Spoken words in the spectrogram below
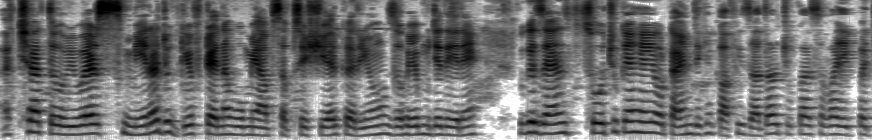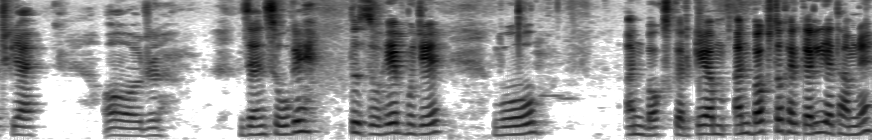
अच्छा तो व्यूवर्स मेरा जो गिफ्ट है ना, वो मैं आप सबसे शेयर कर रही हूँ। जोहेब मुझे दे रहे हैं, क्योंकि जैन सो चुके हैं और टाइम देखें, काफ़ी ज़्यादा हो चुका है, सवा एक बज गया है और जैन सो गए। तो जोहेब मुझे वो अनबॉक्स करके अनबॉक्स तो खैर कर लिया था हमने,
